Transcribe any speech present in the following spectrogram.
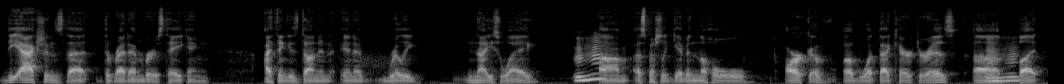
The actions that the Red Ember is taking, I think, is done in in a really nice way, um, especially given the whole arc of of what that character is. Uh, But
